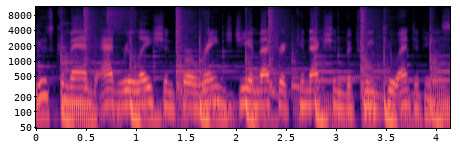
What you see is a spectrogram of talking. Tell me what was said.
Use command add relation for arrange geometric connection between two entities.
